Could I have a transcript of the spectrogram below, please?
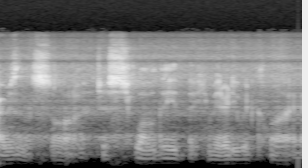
I was in the sauna. Just slowly, the humidity would climb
